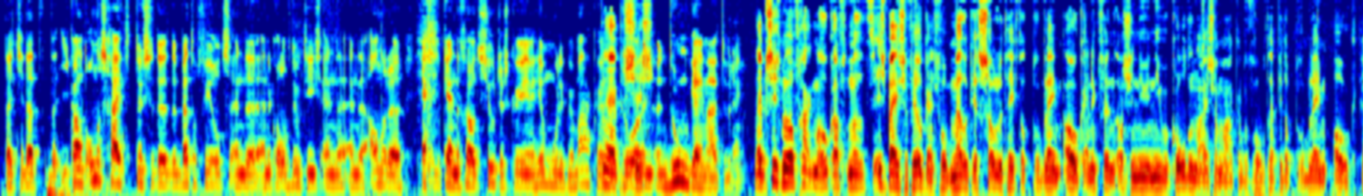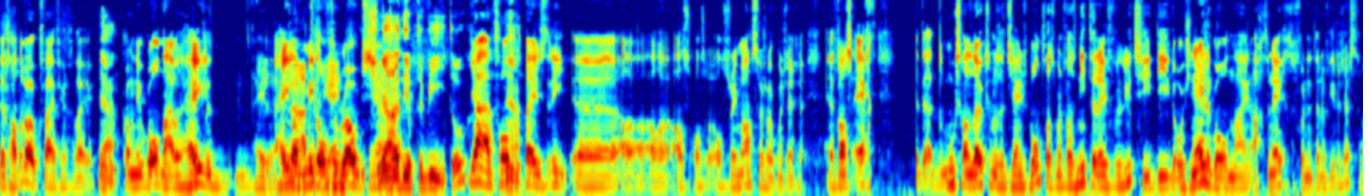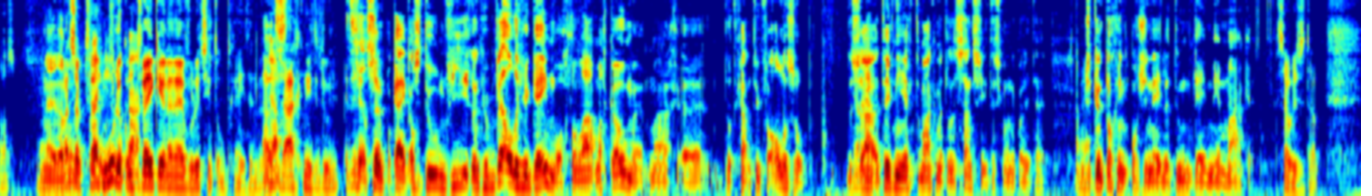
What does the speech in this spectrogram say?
Dat je, dat, dat, je kan het onderscheid tussen de, de Battlefields en de, en de Call of Duties en de, en de andere echt bekende grote shooters kun je heel moeilijk meer maken Nee, door precies. een, een Doom game uit te brengen. Nee, precies, maar dat vraag ik me ook af. Maar dat is bij zoveel games. Bijvoorbeeld Metal Gear Solid heeft dat probleem ook. En ik vind, als je nu een nieuwe GoldenEye zou maken bijvoorbeeld, heb je dat probleem ook. Dat hadden we ook vijf jaar geleden. Ja, Er kwam een nieuw GoldenEye, een hele, Hele hele, matige middle of the game. road Ja. shooter. ja die op de Wii, toch? Ja, en volgens Ja. PS3 eh, als, als, als remaster zou ik maar zeggen. En het was echt... Het, het moest wel leuk zijn omdat het James Bond was, maar het was niet de revolutie die de originele GoldenEye in 98 voor Nintendo 64 was. Ja. Nee, maar het is ook twee- moeilijk om twee keer een revolutie te ontketenen. Dat Ja. is eigenlijk niet te doen. Het is heel simpel. Kijk, als Doom 4 een geweldige game wordt, dan laat maar komen. Maar eh, dat gaat natuurlijk voor alles op. Dus Ja. ja, het heeft niet echt te maken met de licentie. Het is gewoon de kwaliteit. Want je kunt toch geen originele Doom game meer maken. Zo is het ook.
